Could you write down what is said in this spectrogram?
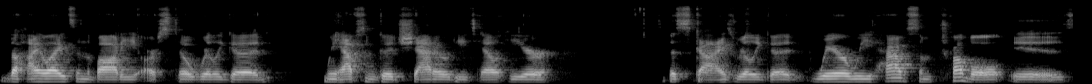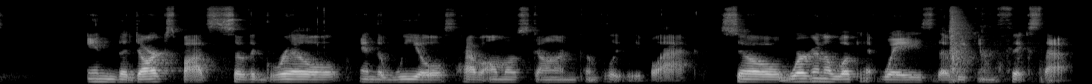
the highlights in the body are still really good. We have some good shadow detail here. The sky is really good. Where we have some trouble is in the dark spots, so the grill and the wheels have almost gone completely black. So we're going to look at ways that we can fix that.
